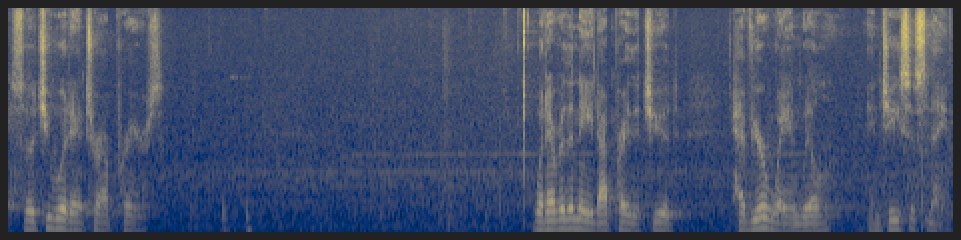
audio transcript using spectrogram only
so that you would answer our prayers. Whatever the need, I pray that you'd have your way and will in Jesus' name.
